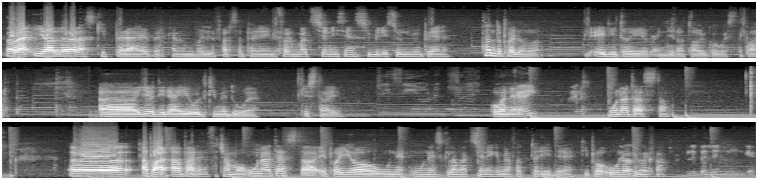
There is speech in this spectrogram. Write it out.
Vabbè, io allora la skipperei perché non voglio far sapere informazioni sensibili sul mio pene. Tanto poi lo edito io, quindi la tolgo questa parte. Eh, io direi ultime due. Ci stai? O ne- Ok? Bene. Una testa. Eh, a, par- a parte, facciamo una testa e poi ho un- un'esclamazione che mi ha fatto ridere. Tipo uno che mi fa. Le belle lunghe.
